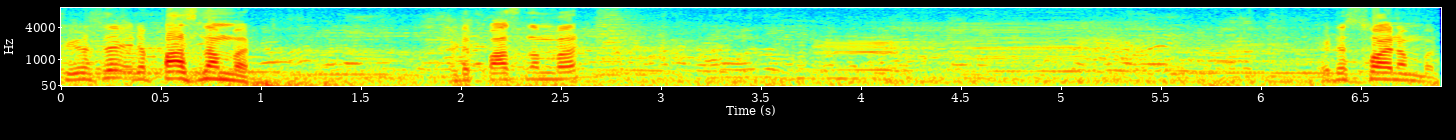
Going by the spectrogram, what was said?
ঠিক আছে? এটা পাঁচ নাম্বার। এটা পাঁচ নাম্বার। এটা ছয় নম্বর।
